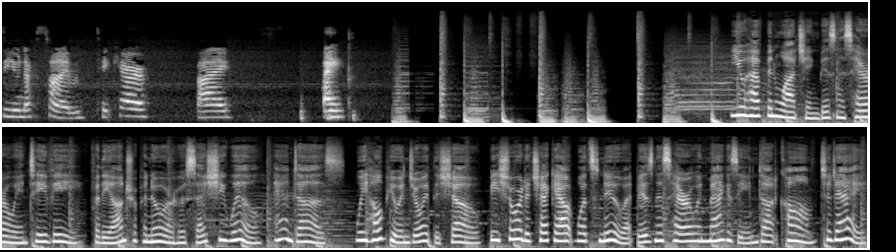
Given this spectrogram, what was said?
see you next time. Take care. Bye. Bye. You have been watching Business Heroine TV for the entrepreneur who says she will and does. We hope you enjoyed the show. Be sure to check out what's new at businessheroinemagazine.com today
